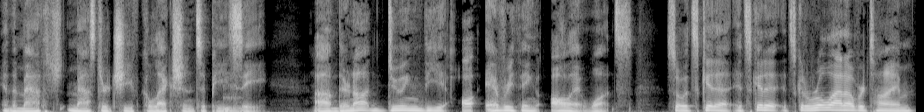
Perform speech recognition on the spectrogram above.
in the Math- Master Chief Collection to PC. Um, they're not doing the all, everything all at once, so it's gonna it's gonna it's gonna roll out over time,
